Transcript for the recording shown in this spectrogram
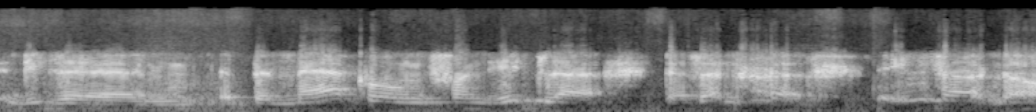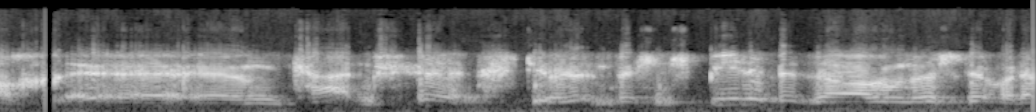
diese Bemerkung von Hitler, dass er Eva noch äh, ähm, Karten für die Olympischen Spiele besorgen müsste oder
